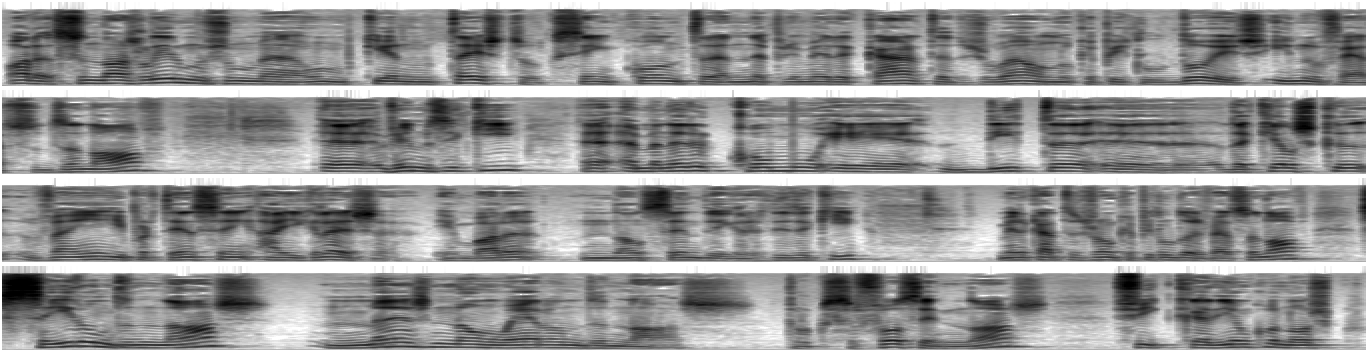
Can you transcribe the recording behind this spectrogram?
Ora, se nós lermos uma, um pequeno texto que se encontra na primeira carta de João, no capítulo 2 e no verso 19, eh, vemos aqui eh, a maneira como é dita eh, daqueles que vêm e pertencem à Igreja, embora não sendo da Igreja. Diz aqui, primeira carta de João, capítulo 2, verso 9, saíram de nós, mas não eram de nós, porque se fossem de nós, ficariam conosco.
